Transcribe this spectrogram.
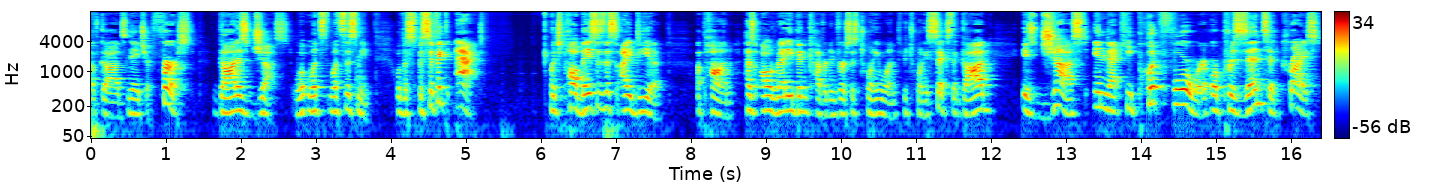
of God's nature. First, God is just. What, what's, what's this mean? Well, the specific act which Paul bases this idea upon has already been covered in verses 21 through 26 that God is just in that he put forward or presented Christ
